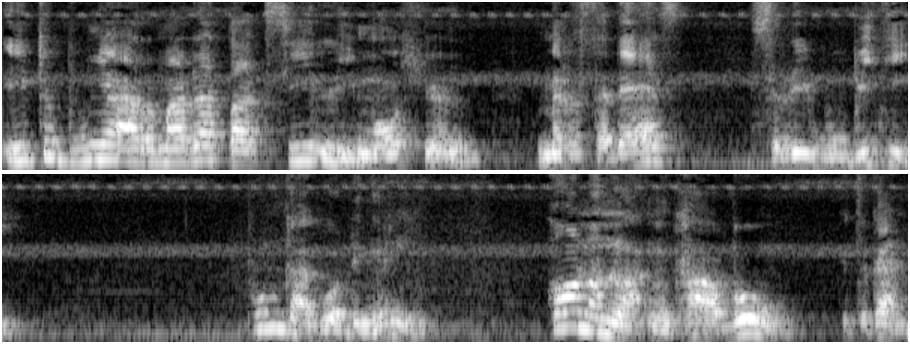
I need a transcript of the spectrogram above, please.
itu punya armada taksi limousine Mercedes seribu biji. Pun nggak gua dengerin konon lah engkau bung gitu kan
